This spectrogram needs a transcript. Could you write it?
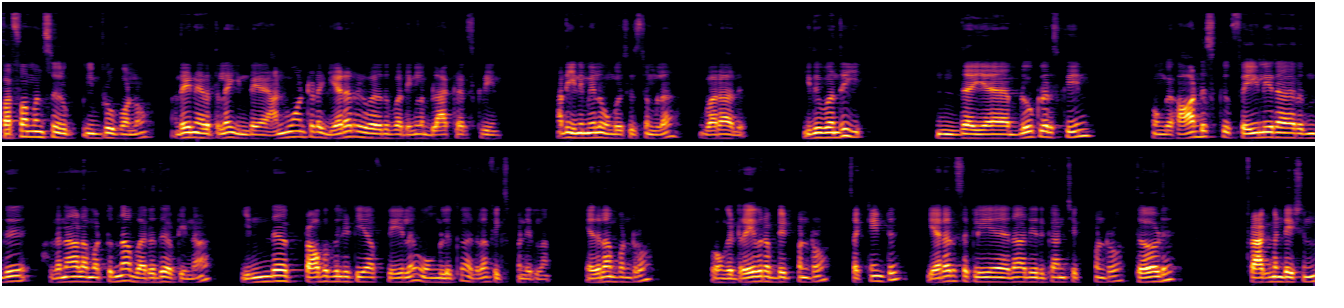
பர்ஃபார்மன்ஸும் இம்ப்ரூவ் பண்ணும். அதே நேரத்தில் இந்த அன்வான்ட் எரர் வருது பார்த்தீங்களா பிளாக் கலர் ஸ்க்ரீன் அது இனிமேல் உங்கள் சிஸ்டமில் வராது. இது வந்து இந்த ப்ளூ கலர் ஸ்க்ரீன் உங்கள் ஹார்ட் டிஸ்க் ஃபெயிலியராக இருந்து அதனால் மட்டும்தான் வருது அப்படின்னா இந்த ப்ராபபிலிட்டி ஆஃப் ஃபெயிலை உங்களுக்கு அதெல்லாம் ஃபிக்ஸ் பண்ணிடலாம். எதெல்லாம் பண்ணுறோம் உங்கள் டிரைவர் அப்டேட் பண்ணுறோம் செகண்டு எரர்ஸ் கிளியர் ஏதாவது இருக்கான்னு செக் பண்ணுறோம் தேர்டு ஃப்ராக்மெண்டேஷன்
